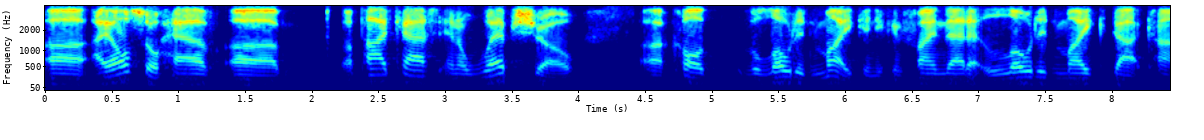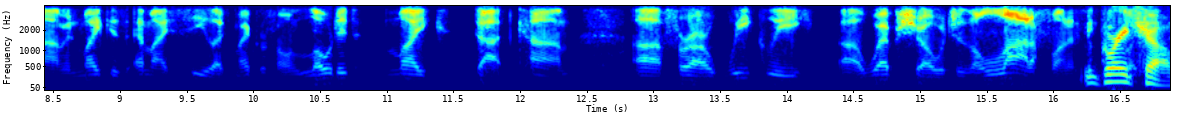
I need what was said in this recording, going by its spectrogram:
Uh, I also have um, a podcast and a web show uh, called The Loaded Mic, and you can find that at loadedmic.com. And mic is M I C, like microphone, loadedmic.com uh, for our weekly uh, web show, which is a lot of fun. Great show.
